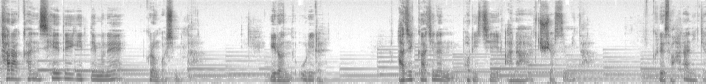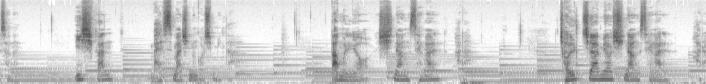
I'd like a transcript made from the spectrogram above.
타락한 세대이기 때문에 그런 것입니다. 이런 우리를 아직까지는 버리지 않아 주셨습니다. 그래서 하나님께서는 이 시간 말씀하시는 것입니다. 땀 흘려 신앙생활 하라. 절제하며 신앙생활 하라.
